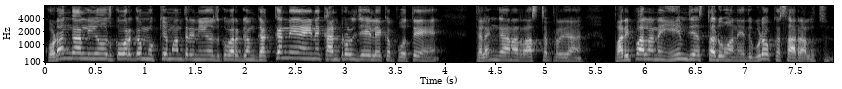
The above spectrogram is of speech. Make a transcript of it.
కొడంగల్ నియోజకవర్గం ముఖ్యమంత్రి నియోజకవర్గం గక్కనే ఆయన కంట్రోల్ చేయలేకపోతే తెలంగాణ రాష్ట్ర ప్ర- పరిపాలన ఏం చేస్తాడు అనేది కూడా ఒకసారి ఆలోచన.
